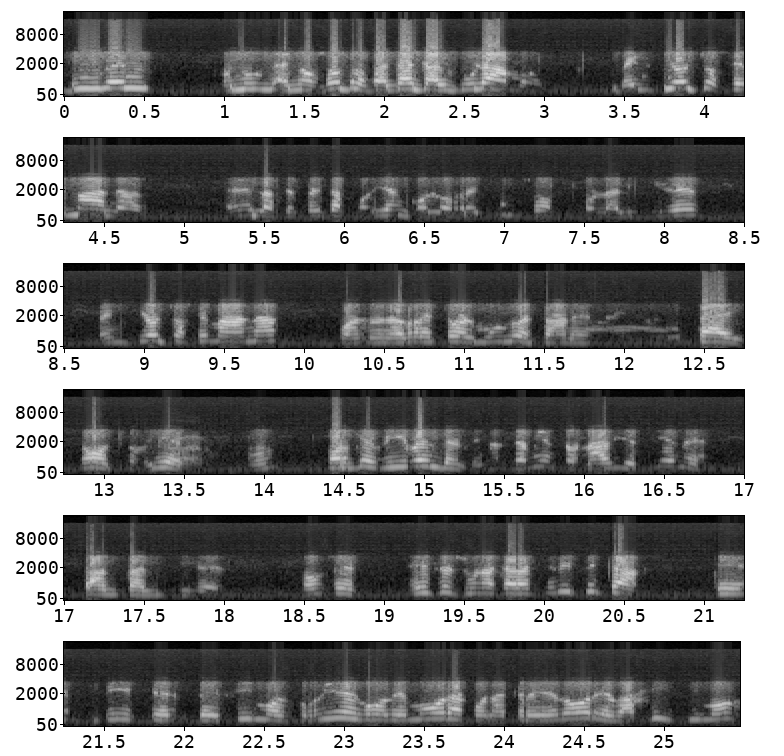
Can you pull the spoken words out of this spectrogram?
viven, con nosotros acá calculamos 28 semanas ¿eh? las empresas podían con los recursos, con la liquidez, 28 semanas, cuando en el resto del mundo están en, 6, 8, 10. Porque viven del financiamiento, nadie tiene tanta liquidez. Entonces, esa es una característica que dice, decimos riesgo de mora con acreedores bajísimo,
